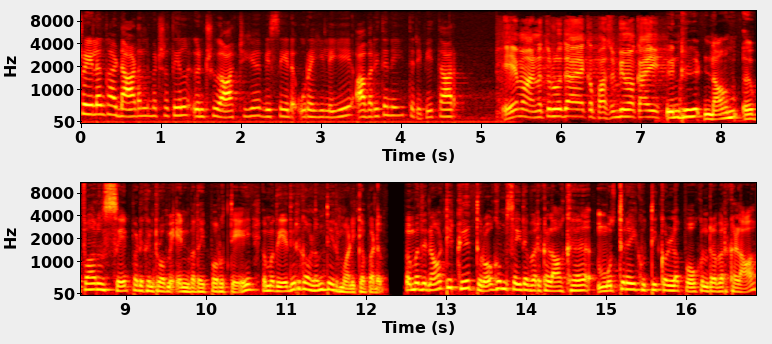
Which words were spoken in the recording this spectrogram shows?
ஸ்ரீலங்கா நாடாளுமன்றத்தில் இன்று ஆற்றிய விசேட உரையிலேயே அவர் இதனை தெரிவித்தார். ஏம இன்று நாம் எவ்வாறு செயற்படுகின்றோம் என்பதை பொறுத்தே எமது எதிர்காலம் தீர்மானிக்கப்படும். எமது நாட்டிற்கு துரோகம் செய்தவர்களாக முத்திரை குத்திக்கொள்ளப் போகின்றவர்களா?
